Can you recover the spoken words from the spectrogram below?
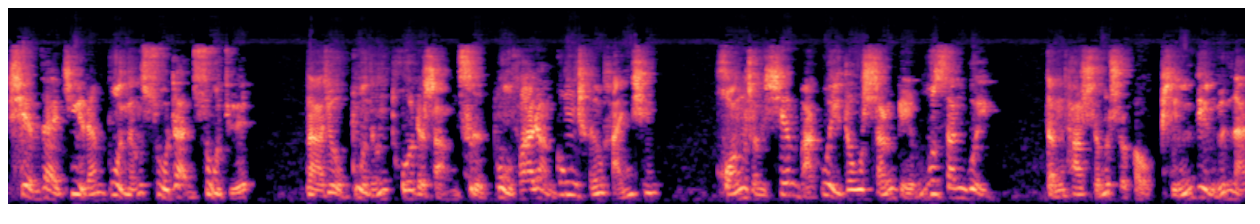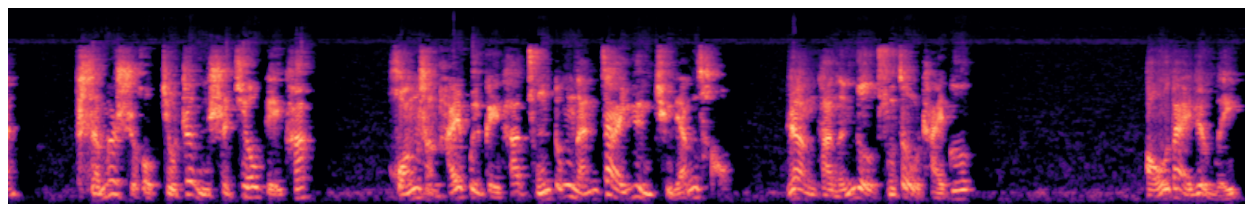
现在既然不能速战速决，那就不能拖着赏赐不发，让功臣寒心。皇上先把贵州赏给吴三桂，等他什么时候平定云南？什么时候就正式交给他？皇上还会给他从东南再运取粮草，让他能够速奏凯歌。鳌拜认为，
